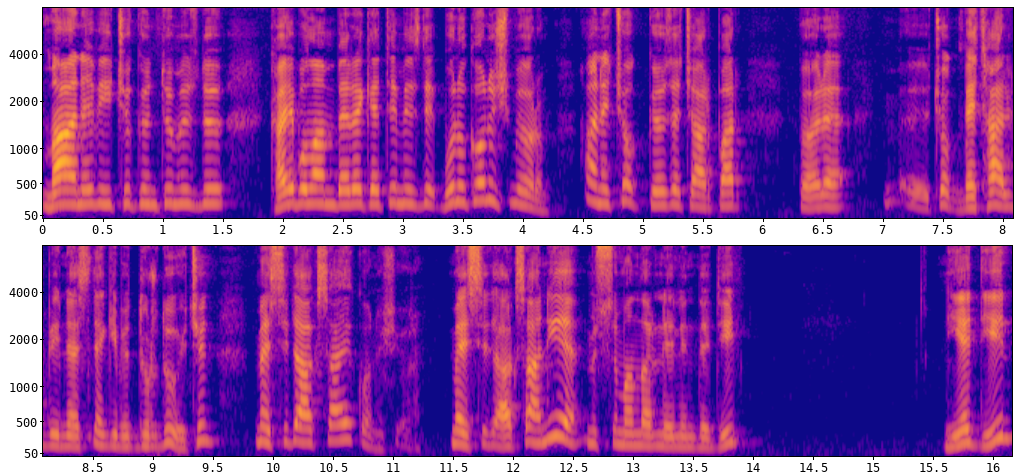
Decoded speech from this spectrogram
manevi çöküntümüzdü, kaybolan bereketimizdi. Bunu konuşmuyorum. Hani çok göze çarpar, böyle e, çok metal bir nesne gibi durduğu için Mescid-i Aksa'yı konuşuyorum. Mescid-i Aksa niye Müslümanların elinde değil? Niye değil?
